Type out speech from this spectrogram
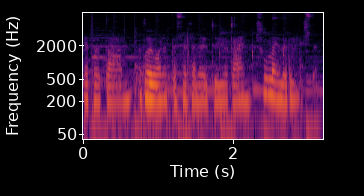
ja tota, toivon, että sieltä löytyy jotain sulle hyödyllistä.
